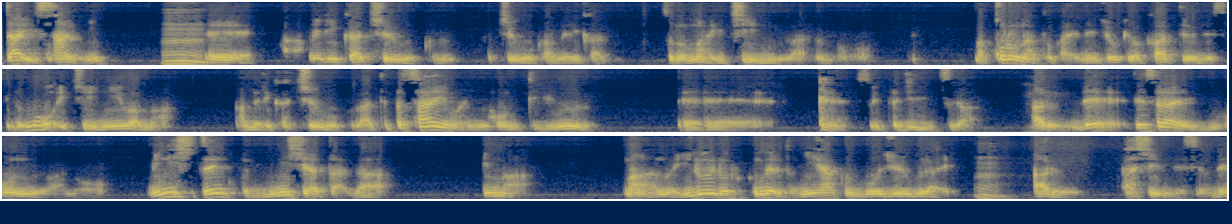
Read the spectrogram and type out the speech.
第3位、うん。えーアメリカ、中国、中国、アメリカ、そのまあ1位、2位は、その、まあコロナとかでね、状況は変わってるんですけども、1位、2位はまあ、アメリカ、中国があって、やっぱ3位は日本っていう、えー そういった事実があるんで、で、さらに日本には、あの、ミニシ、全国にミニシアターが、今、まあ、あの、いろいろ含めると250ぐらいうん。あるらしいんですよね。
